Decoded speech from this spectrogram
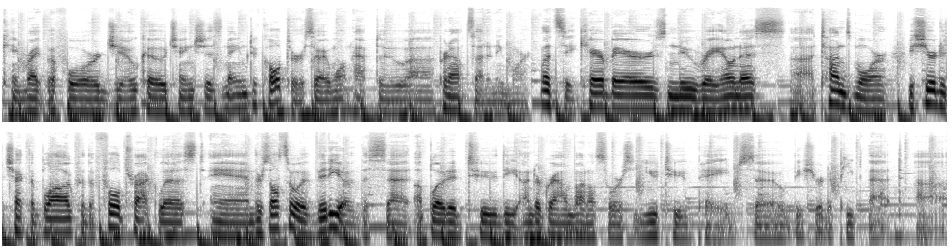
came right before Djoko changed his name to Kolter, so I won't have to uh, pronounce that anymore. Let's see, Care Bears, New Rayonis, uh, tons more. Be sure to check the blog for the full track list, and there's also a video of the set uploaded to the Underground Vinyl Source YouTube page, so be sure to peep that. Uh,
